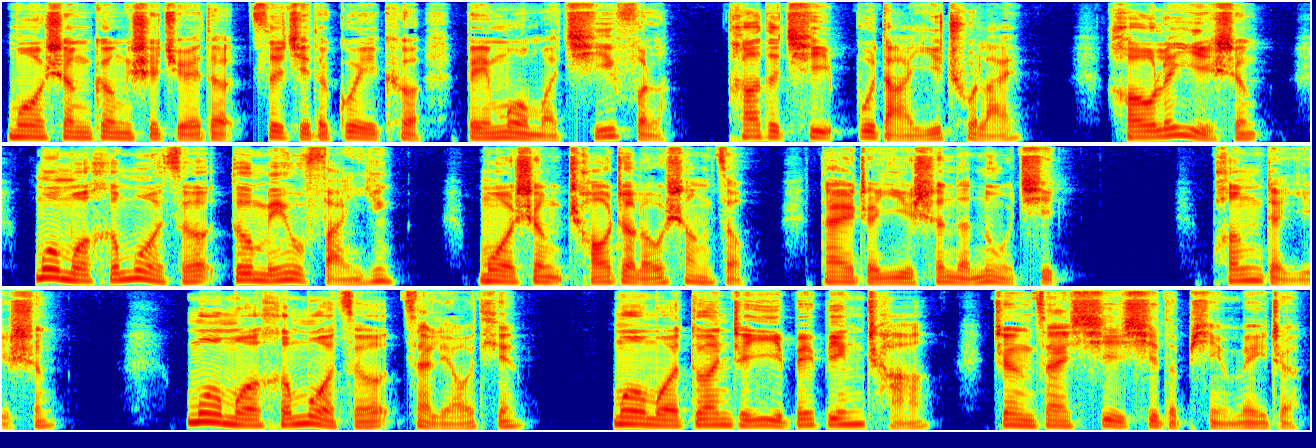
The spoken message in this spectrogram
莫胜更是觉得自己的贵客被默默欺负了，他的气不打一处来，吼了一声。默默和莫泽都没有反应，默笙朝着楼上走，带着一身的怒气。砰的一声，默默和莫泽在聊天。默默端着一杯冰茶，正在细细的品味着，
